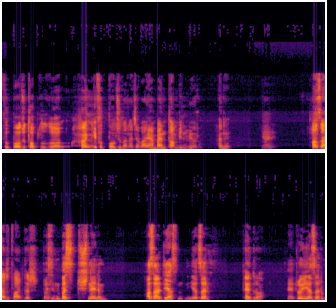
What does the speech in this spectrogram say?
Futbolcu topluluğu hangi futbolcular acaba? Yani ben tam bilmiyorum. Hani Yani Hazard vardır. basit, basit düşünelim. Hazard'ı yaz- yazarım. Pedro. Pedro'yu yazarım.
